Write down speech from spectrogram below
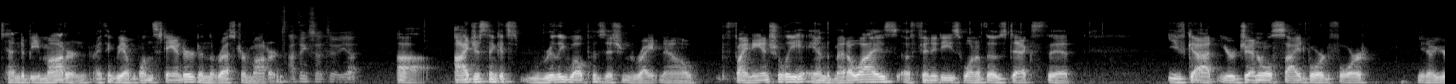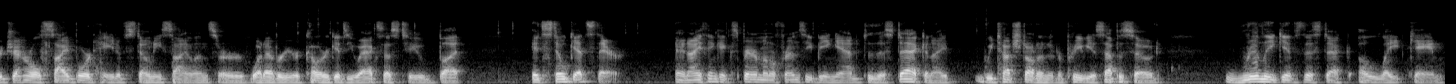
tend to be modern. I think we have one standard, and the rest are modern. I think so too. Yeah. Uh, I just think it's really well positioned right now, financially and meta wise. Affinity's one of those decks that you've got your general sideboard for, you know, your general sideboard hate of Stony Silence or whatever your color gives you access to, but it still gets there. And I think Experimental Frenzy being added to this deck, and I we touched on it in a previous episode, really gives this deck a late game.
